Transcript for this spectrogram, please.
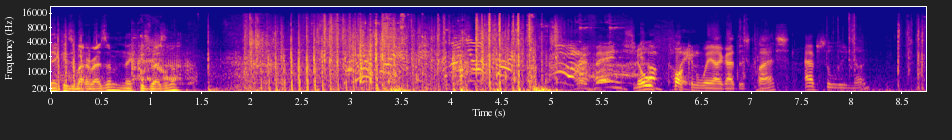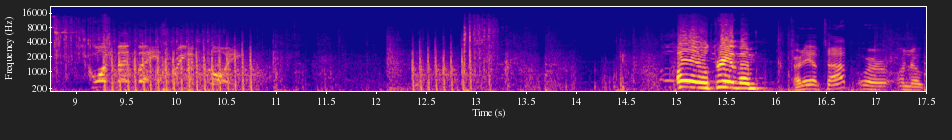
Nick is about to res him. Nick is resing him. Revenge No complete. fucking way I got this class. Absolutely none. Squad member is redeploying. Oh, three of them. Are they up top or oh, on the?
